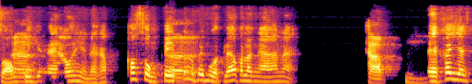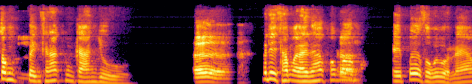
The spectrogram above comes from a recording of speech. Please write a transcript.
สองเออปีที่แล้วเนี่ยนะครับเขาส่งเปเปอเอร์อไปหมดแล้วพลังงานอะ ครับ แต่ก็ยังต้องเป็นคณะกรรมการอยู่ เออ ไม่ได้ทำอะไรแล้วเพราะว่าเออเปเปอร์ส่งไปหมดแล้ว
